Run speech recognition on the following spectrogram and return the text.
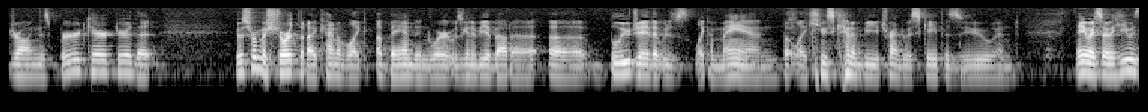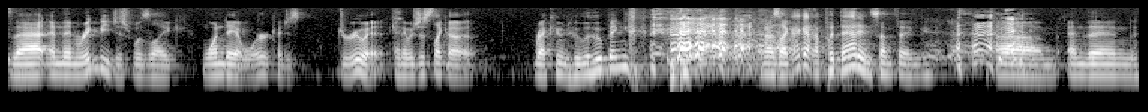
drawing this bird character that it was from a short that I kind of like abandoned, where it was going to be about a, a blue jay that was like a man, but like he was going to be trying to escape a zoo. And anyway, so he was that, and then Rigby just was like one day at work, I just drew it, and it was just like a raccoon hula hooping, and I was like, I gotta put that in something. Um, and then,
